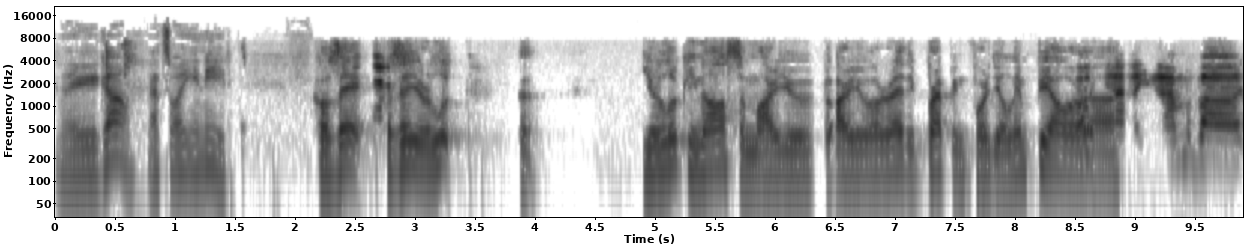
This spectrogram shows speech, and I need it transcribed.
There you go. That's all you need. Jose, Jose, you're look, uh, you're looking awesome. Are you are you already prepping for the Olympia or? Oh uh, yeah, yeah. I'm about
